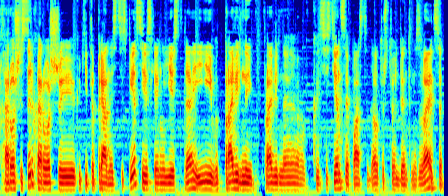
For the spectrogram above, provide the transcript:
хороший сыр, хорошие какие-то пряности, специи, если они есть, да, и вот правильный, правильная консистенция пасты, да, вот то, что альденте называется.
